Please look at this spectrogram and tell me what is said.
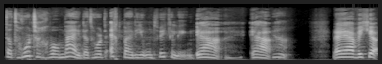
Dat hoort er gewoon bij. Dat hoort echt bij die ontwikkeling. Ja, ja. ja. Nou ja, weet je,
